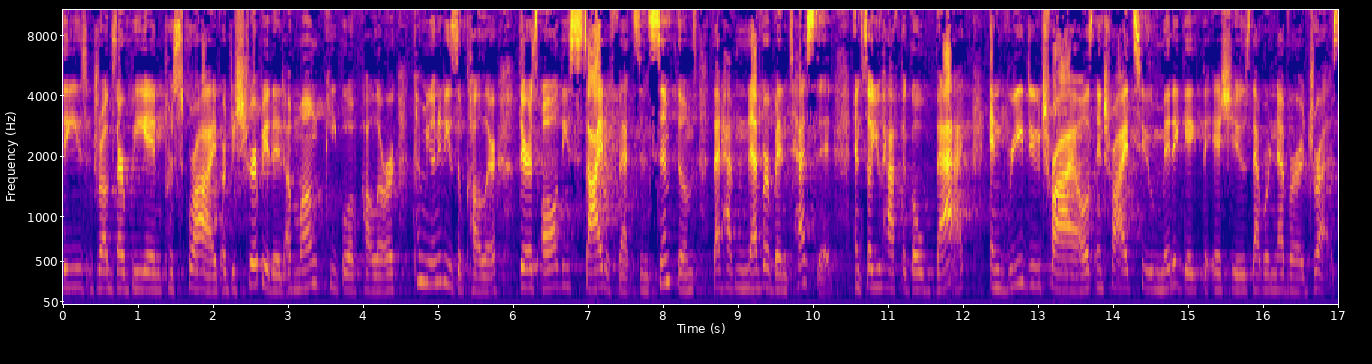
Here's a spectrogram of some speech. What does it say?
these drugs are being prescribed or distributed among people of color or communities of color, there's all these side effects and symptoms that have never been tested. And so you have to go back and redo trials and try to mitigate the issues that were never addressed.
